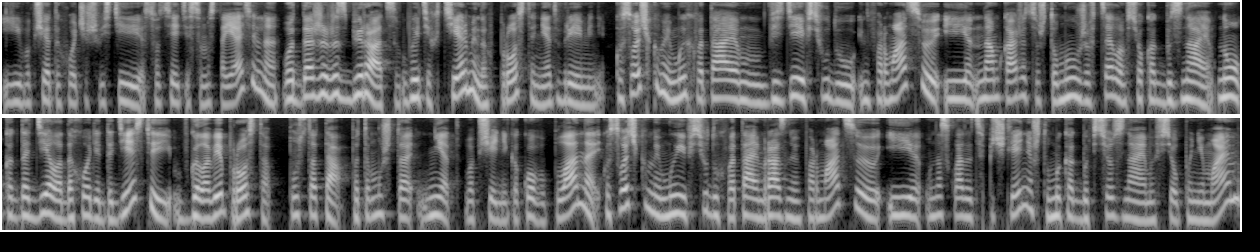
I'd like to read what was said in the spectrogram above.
и вообще ты хочешь вести соцсети самостоятельно, вот даже разбираться в этих терминах просто нет времени. Кусочками мы хватаем везде и всюду информацию, и нам кажется, что мы уже в целом все как бы знаем. Но когда дело доходит до действий, в голове просто пустота, потому что нет вообще никакого плана. Кусочками мы всюду хватаем разную информацию, и у нас складывается впечатление, что мы как бы все знаем и все понимаем,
